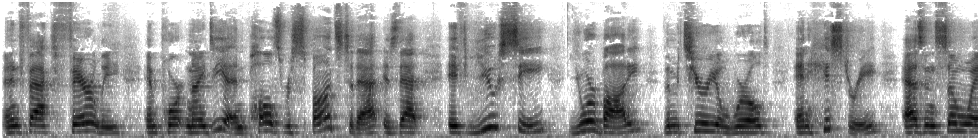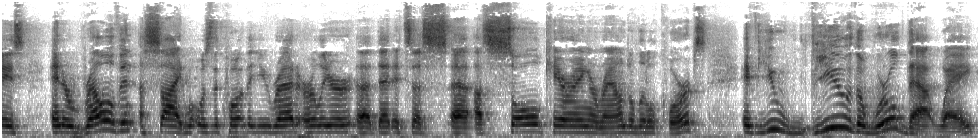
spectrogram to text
and, in fact, fairly important idea. And Paul's response to that is that if you see your body, the material world, and history as, in some ways, an irrelevant aside. What was the quote that you read earlier? Uh, that it's a, a soul carrying around a little corpse. If you view the world that way,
